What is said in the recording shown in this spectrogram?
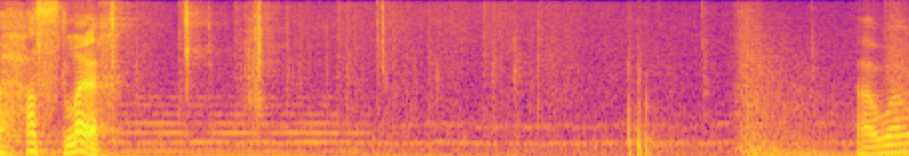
آه حصليخ ها هو هو!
